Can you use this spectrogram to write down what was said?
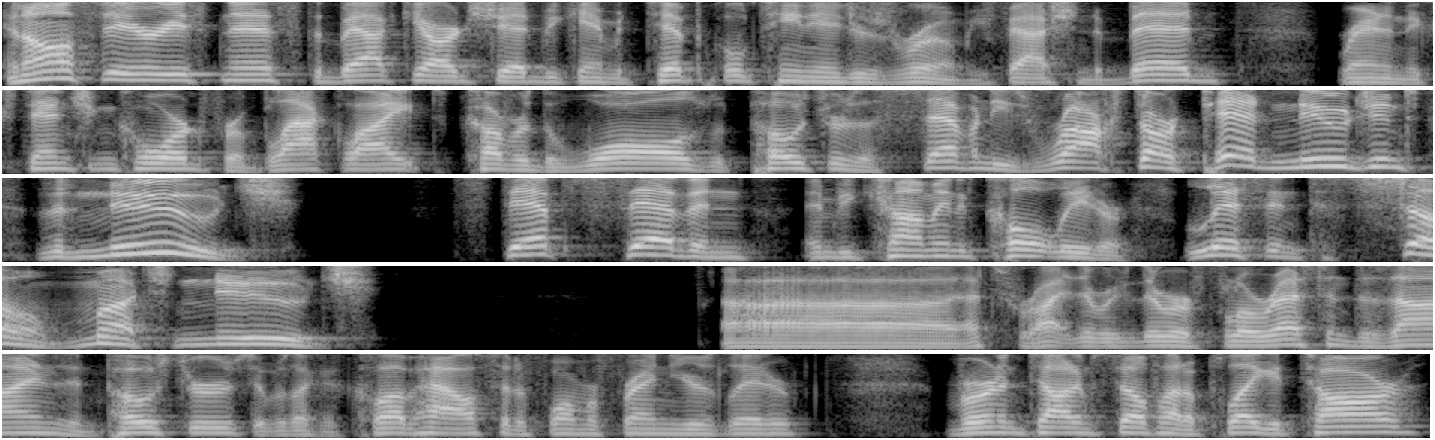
In all seriousness, the backyard shed became a typical teenager's room. He fashioned a bed, ran an extension cord for a black light, covered the walls with posters of 70s rock star Ted Nugent, the Nuge. Step seven in becoming a cult leader. Listen to so much Nuge. Uh, that's right. There were, there were fluorescent designs and posters. It was like a clubhouse at a former friend years later. Vernon taught himself how to play guitar,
